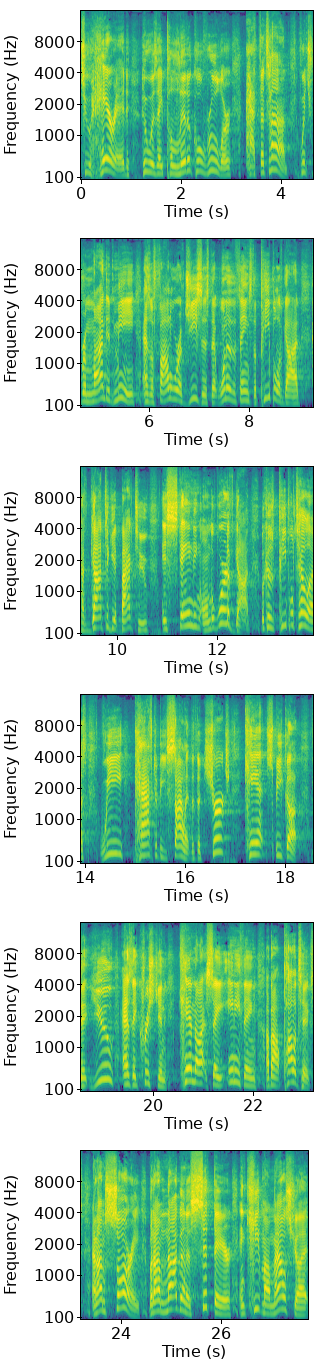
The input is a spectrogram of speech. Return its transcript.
to Herod, who was a political ruler at the time, which reminded me as a follower of Jesus that one of the things the people of God have got to get back to is standing on the Word of God. Because people tell us we have to be silent, that the church can't speak up, that you as a Christian cannot say anything about politics. And I'm sorry, but I'm not gonna sit there and keep my mouth shut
